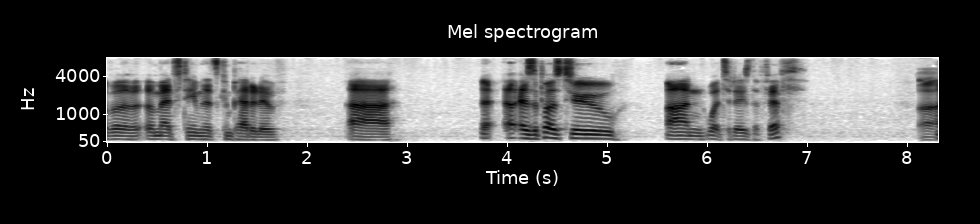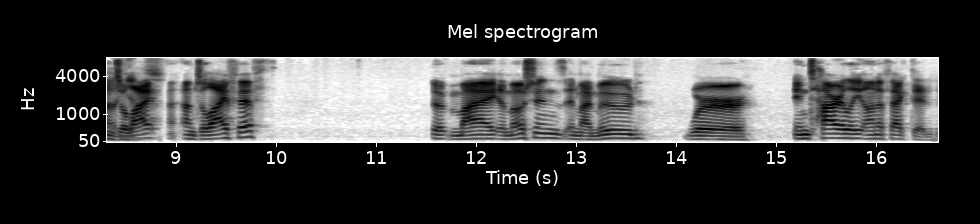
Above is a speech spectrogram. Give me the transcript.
of a, a Mets team that's competitive, uh, as opposed to on what today's the fifth Uh, on July yes. on July fifth uh, my emotions and my mood were entirely unaffected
